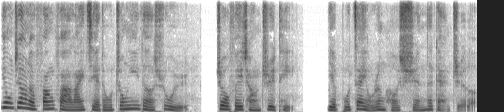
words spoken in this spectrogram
用这样的方法来解读中医的术语，就非常具体，也不再有任何玄的感觉了。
